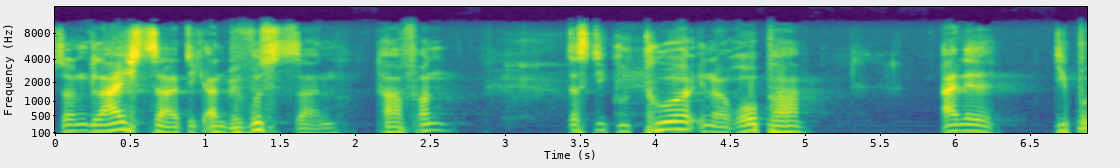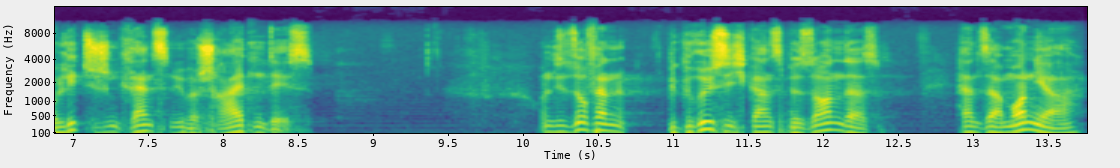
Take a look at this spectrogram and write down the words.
sondern gleichzeitig ein Bewusstsein davon, dass die Kultur in Europa eine die politischen Grenzen überschreitende ist. Und insofern begrüße ich ganz besonders Herrn Samonia,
